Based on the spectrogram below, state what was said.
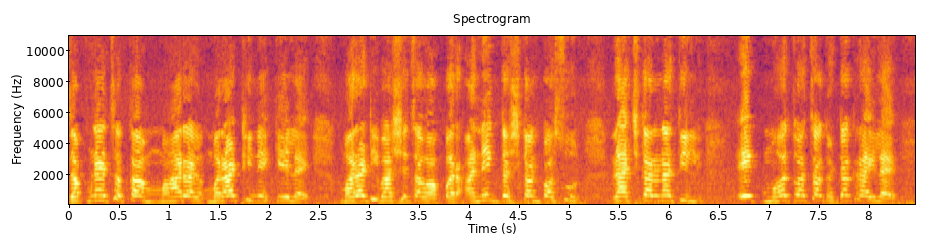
जपण्याचं काम महारा मराठीने केलंय. मराठी भाषेचा वापर अनेक दशकांपासून राजकारणातील एक महत्त्वाचा घटक राहिलाय. आहे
